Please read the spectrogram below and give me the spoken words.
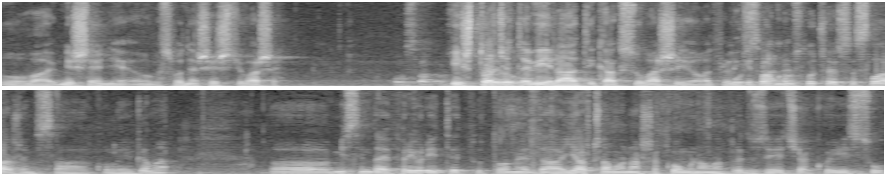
ovaj, mišljenje, gospodine Šišiću, vaše. I što ćete vi raditi, kako su vaši otprilike planovi? U svakom slučaju se slažem sa kolegama. E, mislim da je prioritet u tome da jačamo naša komunalna preduzeća koji su e,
